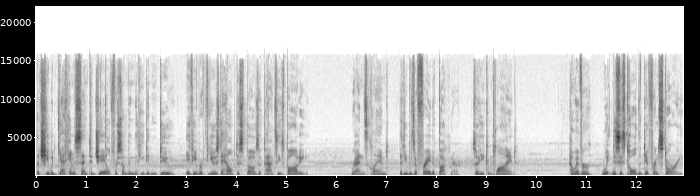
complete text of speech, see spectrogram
that she would get him sent to jail for something that he didn't do if he refused to help dispose of Patsy's body. Renz claimed that he was afraid of Buckner so he complied. However, witnesses told a different story.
